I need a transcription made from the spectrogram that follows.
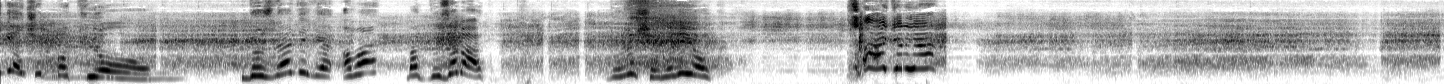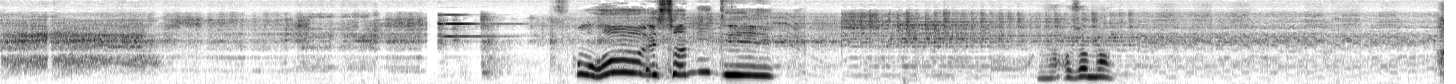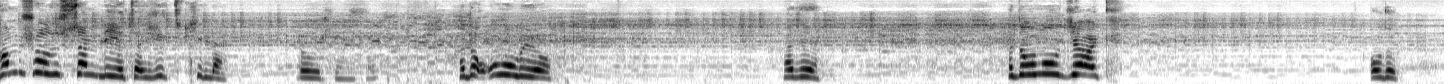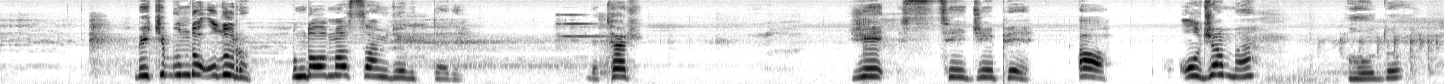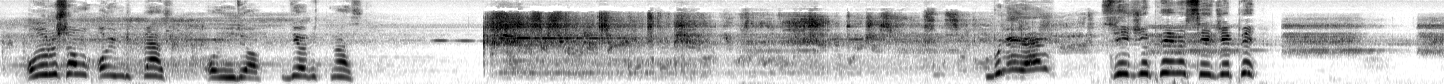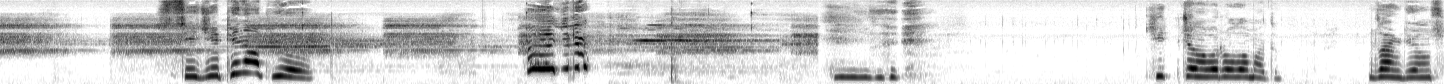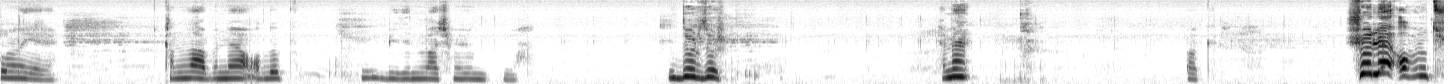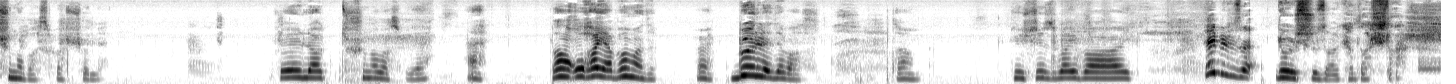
Gözler gerçek bakıyor. Gözler de gel ama bak göze bak. Gözün şeyleri yok. Aa geliyor. Oha efsaneydi. Ha, o zaman Olursan bile yeter. Jift killer. Doğru yeter. Hadi 10 oluyor. Hadi. Hadi 10 olacak. Olur. Belki bunda olurum. Bunda olmazsam video bitti hadi. Yeter. Yes. SCP. Aa. Olacağım mı? Oldu. Olursam oyun bitmez. Oyun diyor. Video bitmez. Bu ne lan? SCP ve SCP. SCP ne yapıyor? Aa yine. Hiç canavar olamadım. Da videonun sonuna göre. Kanala abone olup bildirim açmayı unutma. Dur dur. Hemen bak. Şöyle abone tuşuna bas bak şöyle. Şöyle like tuşuna bas bir de. Heh. Lan oha yapamadım. Heh. Böyle de bas. Tamam. Görüşürüz bay bay. Hepinize görüşürüz arkadaşlar.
